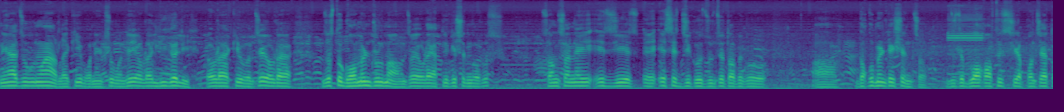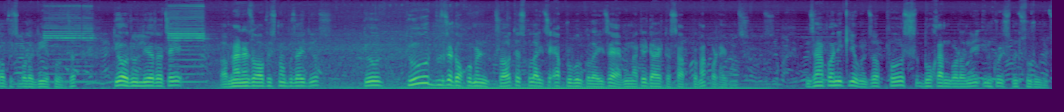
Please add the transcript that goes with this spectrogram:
अनि आज उहाँहरूलाई के भनेको छु भने एउटा लिगली एउटा के भन्छ एउटा जस्तो गभर्मेन्ट रुलमा हुन्छ एउटा एप्लिकेसन गरोस्। सँगसँगै एसजिएच एसएचजीको जुन चाहिँ तपाईँको डकुमेन्टेसन छ जुन चाहिँ ब्लक अफिस या पञ्चायत अफिसबाट दिएको हुन्छ त्योहरू लिएर चाहिँ म्यानेजर अफिसमा बुझाइदियोस्। त्यो त्यो जुन चाहिँ डकुमेन्ट छ त्यसको लागि चाहिँ एप्रुभलको लागि चाहिँ हामी माथि डाइरेक्टर साहबकोमा पठाइदिन्छौँ। जहाँ पनि के हुन्छ फर्स्ट दोकानबाट नै इन्क्रिजमेन्ट सुरु हुन्छ।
